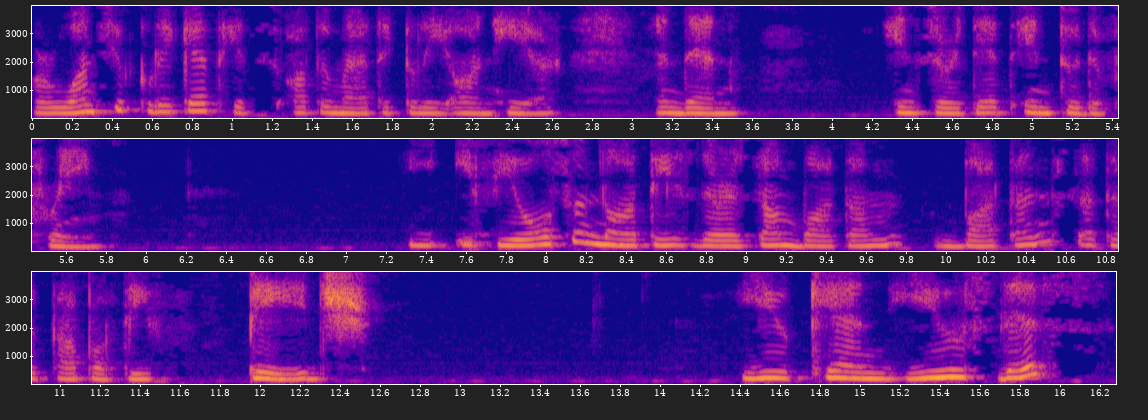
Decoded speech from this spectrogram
or once you click it, it's automatically on here and then insert it into the frame. If you also notice, there are some bottom buttons at the top of the page. You can use this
